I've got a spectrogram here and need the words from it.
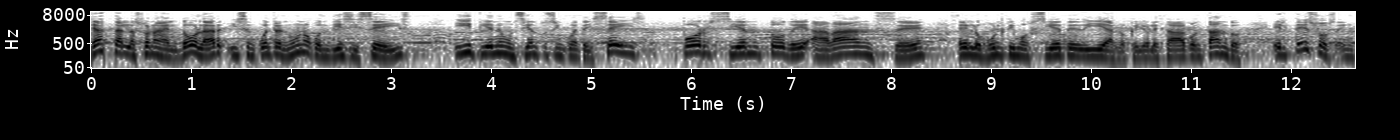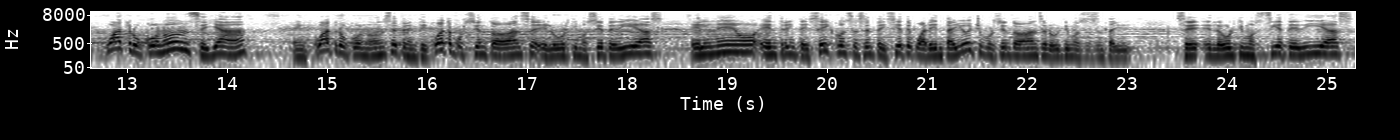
ya está en la zona del dólar y se encuentra en 1,16 y tiene un 156% de avance en los últimos 7 días, lo que yo le estaba contando. El Tesos en 4,11 ya, en 4,11, 34% de avance en los últimos 7 días. El Neo en 36,67, 48% de avance en los últimos 60 en los últimos 7 días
